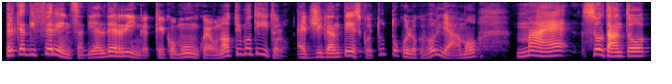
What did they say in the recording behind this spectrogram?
perché a differenza di Elden Ring, che comunque è un ottimo titolo, è gigantesco e tutto quello che vogliamo, ma è soltanto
